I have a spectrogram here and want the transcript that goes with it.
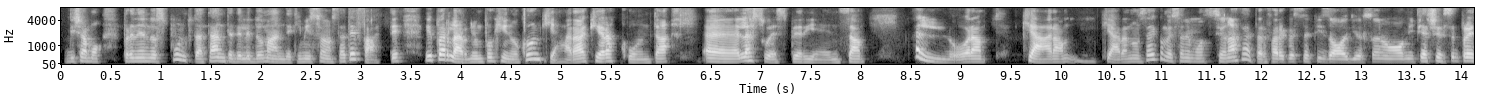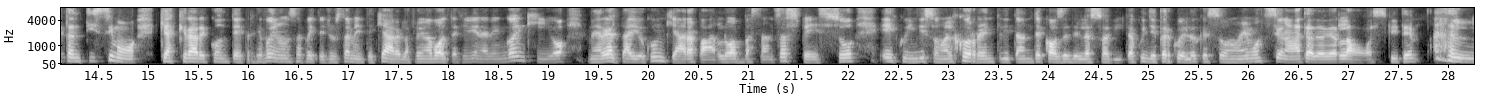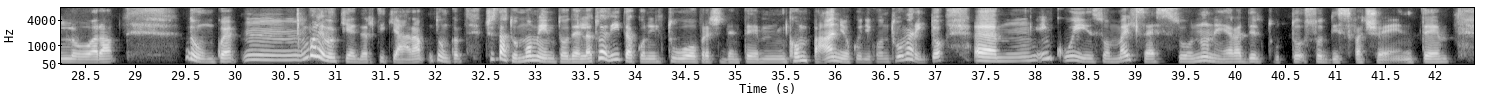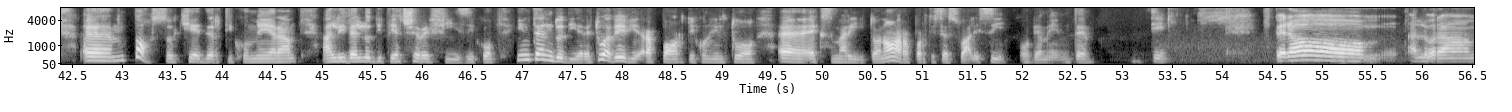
diciamo prendendo spunto da tante delle domande che mi sono state fatte e parlarne un pochino con Chiara che racconta eh, la sua esperienza. Allora, Chiara, Chiara, non sai come sono emozionata per fare questo episodio, sono, mi piace sempre tantissimo chiacchierare con te, perché voi non sapete, giustamente Chiara è la prima volta che viene vengo anch'io, ma in realtà io con Chiara parlo abbastanza spesso e quindi sono al corrente di tante cose della sua vita, quindi è per quello che sono emozionata ad averla ospite. Allora, Dunque, mh, mhmm, volevo chiederti, Chiara, dunque, c'è stato un momento della tua vita con il tuo precedente mh, mhmm, compagno, quindi con tuo marito, ehm, in cui insomma il sesso non era del tutto soddisfacente. Eh, posso chiederti com'era a livello di piacere fisico? Intendo dire, tu avevi rapporti con il tuo eh, ex marito, no? Rapporti sessuali, sì, ovviamente. Sì, però allora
